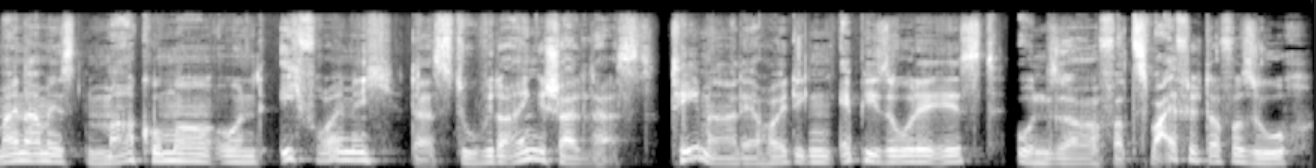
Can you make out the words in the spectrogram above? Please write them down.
Mein Name ist Mark Hummer und ich freue mich, dass du wieder eingeschaltet hast. Thema der heutigen Episode ist unser verzweifelter Versuch,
